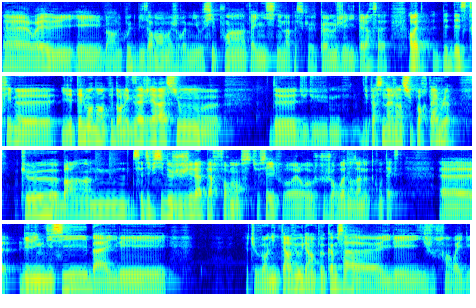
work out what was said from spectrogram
Euh, ouais, et, et, ben écoute, bizarrement, moi j'aurais mis aussi le point à Tiny Cinema parce que, comme je l'ai dit tout à l'heure, ça. En fait, Dead- Deadstream, euh, il est tellement dans, un peu dans l'exagération euh, de, du, du, du personnage insupportable que ben, c'est difficile de juger la performance. Tu sais, il faudrait que je revoie dans un autre contexte. Euh, Living DC, bah, il est. Tu le vois en interview, il est un peu comme ça. euh, il est, il joue, enfin ouais, il est,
